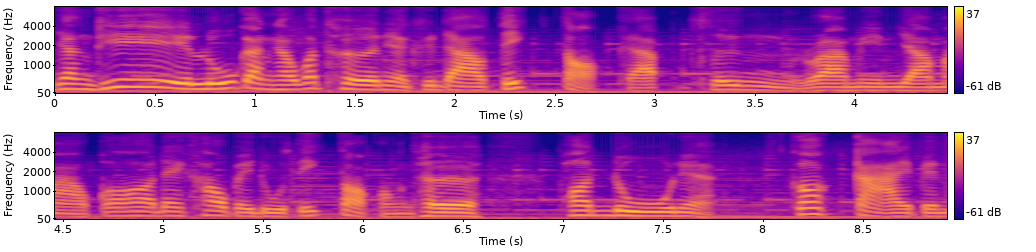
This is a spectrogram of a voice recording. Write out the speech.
อย่างที่รู้กันครับว่าเธอเนี่ยคือดาวติ๊กตอกครับ ซึ่งรามินยามาลก็ได้เข้าไปดูติ๊กตอกของเธอ พอดูเนี่ยก็กลายเป็น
